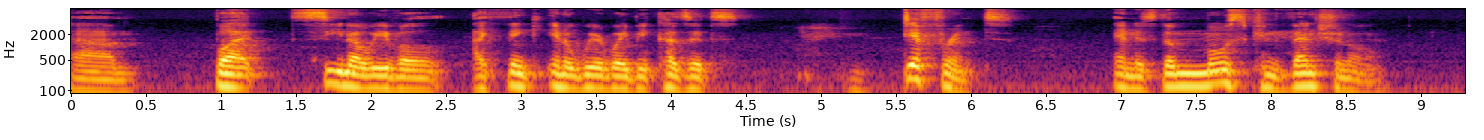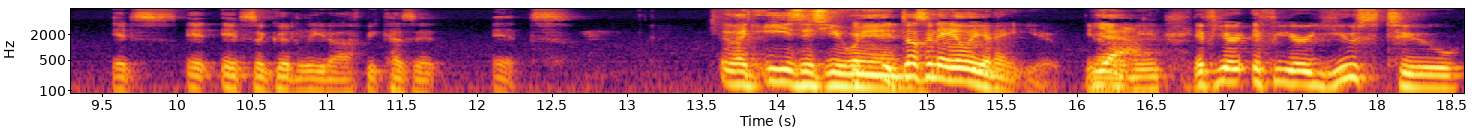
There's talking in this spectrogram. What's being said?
Um, but See No Evil, I think, in a weird way, because it's different and it's the most conventional. It's it, it's a good lead off because it it's It like eases you in. it doesn't alienate you. You know what Yeah. I mean? If you're if you're used to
